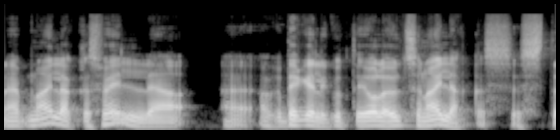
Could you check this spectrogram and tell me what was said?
näeb naljakas välja, aga tegelikult ei ole üldse naljakas, sest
